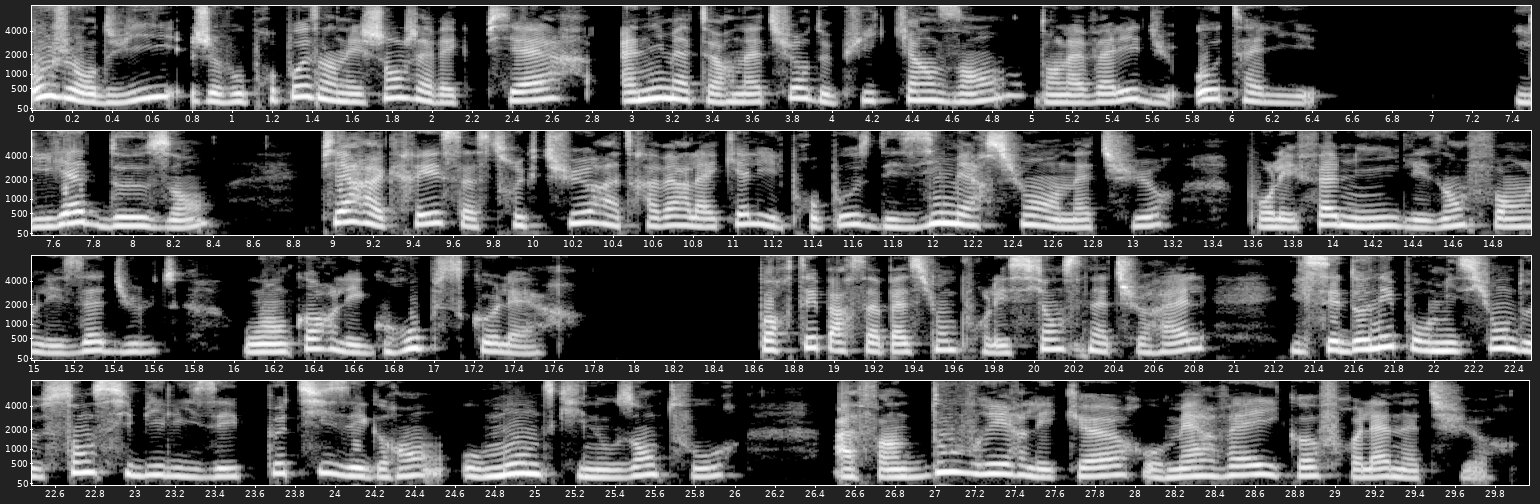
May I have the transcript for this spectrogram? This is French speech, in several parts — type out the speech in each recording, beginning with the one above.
Aujourd'hui, je vous propose un échange avec Pierre, animateur nature depuis 15 ans dans la vallée du Haut-Allier. Il y a deux ans, Pierre a créé sa structure à travers laquelle il propose des immersions en nature pour les familles, les enfants, les adultes ou encore les groupes scolaires. Porté par sa passion pour les sciences naturelles, il s'est donné pour mission de sensibiliser petits et grands au monde qui nous entoure afin d'ouvrir les cœurs aux merveilles qu'offre la nature.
